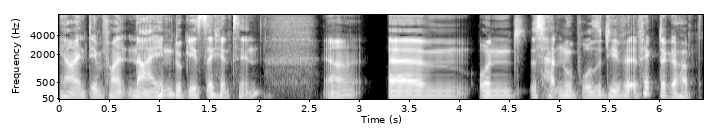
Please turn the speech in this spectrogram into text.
Ja, in dem Fall, nein, du gehst da jetzt hin. Ja, ähm, und es hat nur positive Effekte gehabt.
